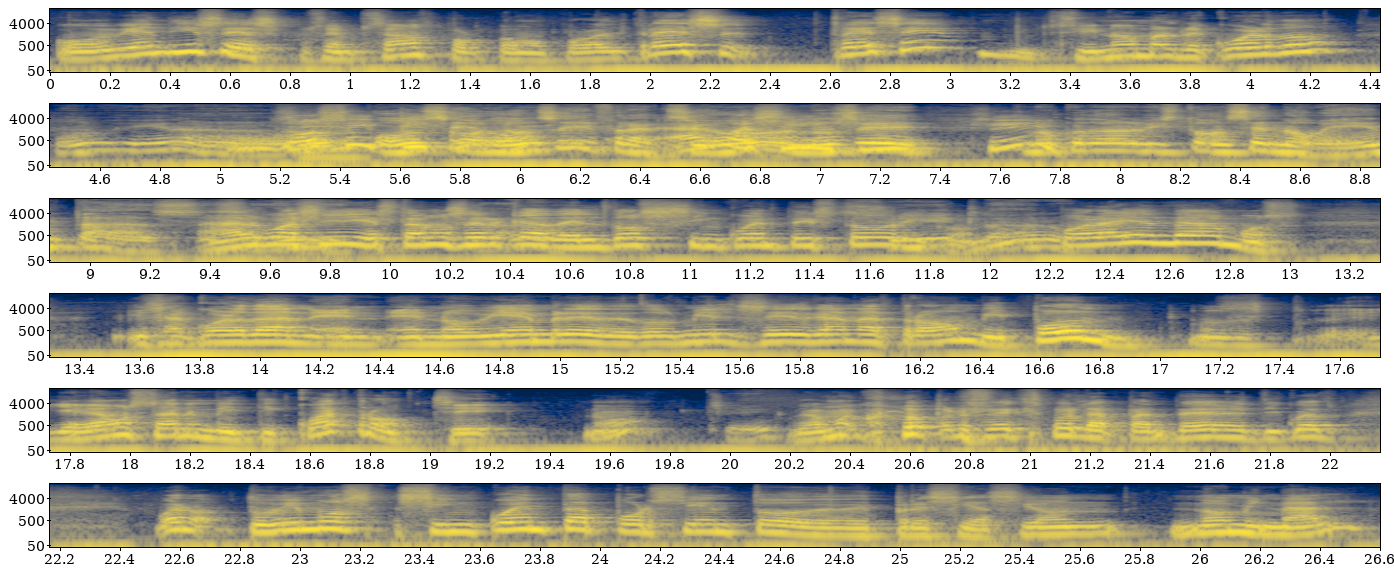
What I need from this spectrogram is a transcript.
Como bien dices, pues empezamos por como por el 13, 13 si no mal recuerdo. 12 y pico, 11 fracción, no sé, no puedo haber visto 11 noventas. Algo así, estamos cerca del 250 histórico, Por ahí andamos. Y se acuerdan, en, en noviembre de 2016 gana Trump y ¡pum! llegamos a estar en 24. Sí. ¿No? Sí. Yo me acuerdo perfecto por la pantalla de 24. Bueno, tuvimos 50% de depreciación nominal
